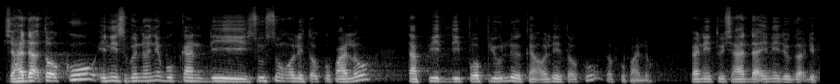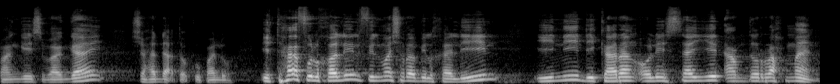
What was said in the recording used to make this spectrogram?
Syahadat Tokku ini sebenarnya bukan disusung oleh Tokku Palo tapi dipopularkan oleh Tokku Tokku Palo. Kan itu syahadat ini juga dipanggil sebagai syahadat Tokku Palo. Ithaful Khalil fil Mashrabil Khalil ini dikarang oleh Sayyid Abdul Rahman.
